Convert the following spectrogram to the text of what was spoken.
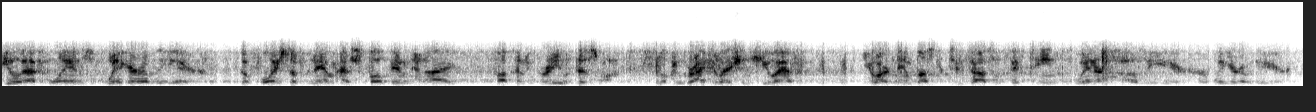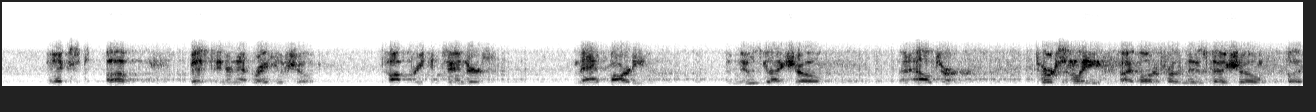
UF wins Wigger of the Year. The voice of NIM has spoken, and I fucking agree with this one. So congratulations, UF. You are NIMBuster 2015 winner of the year, or Wigger of the Year. Next up, Best Internet Radio Show. Top three contenders, Matt Marty, The News Guy Show, and Al Turner. Personally, I voted for The News Guy Show, but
